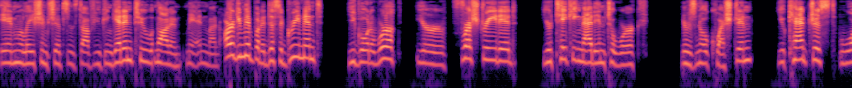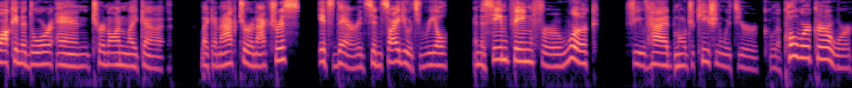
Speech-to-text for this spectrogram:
in relationships and stuff. You can get into not an, an argument, but a disagreement. You go to work, you're frustrated, you're taking that into work. There's no question. You can't just walk in the door and turn on like a like an actor, an actress. It's there. It's inside you. It's real. And the same thing for work. If you've had an altercation with your coworker or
